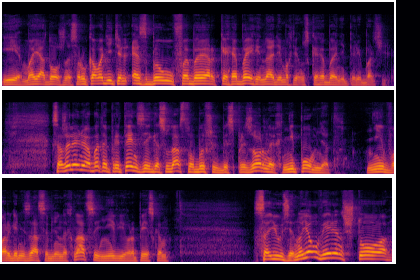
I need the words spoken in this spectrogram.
и моя должность, руководитель СБУ, ФБР, КГБ, Геннадий Махнин, с КГБ не переборчили. К сожалению, об этой претензии государства бывших беспризорных не помнят ни в Организации Объединенных Наций, ни в Европейском Союзе. Но я уверен, что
